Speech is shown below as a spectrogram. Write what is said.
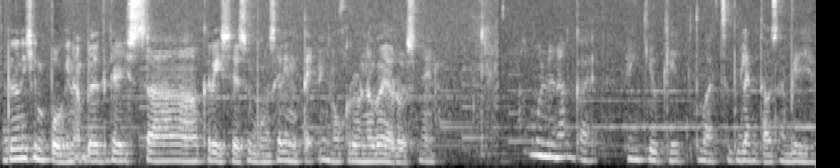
Bilang ni Simpo, ginablad guys sa krisis subong sa linte ng coronavirus na yun. Muna na agad. Thank you kid. Tuwat sa biglang tao sa video.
